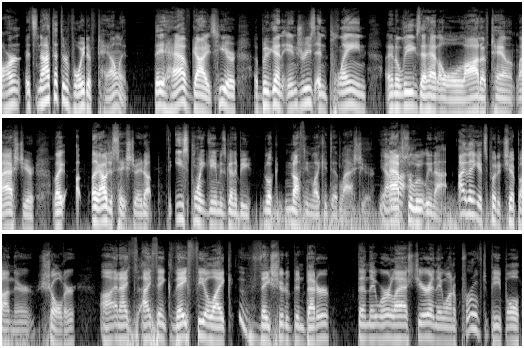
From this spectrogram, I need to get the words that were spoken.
aren't. It's not that they're void of talent. They have guys here, but again, injuries and playing in the leagues that had a lot of talent last year. Like, like I'll just say straight up, the Eastpointe game is going to be look nothing like it did last year. Yeah, absolutely I, not. I think it's put a chip on their shoulder, uh, and I th- I think they feel like they should have been better than they were last year, and they want to prove to people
